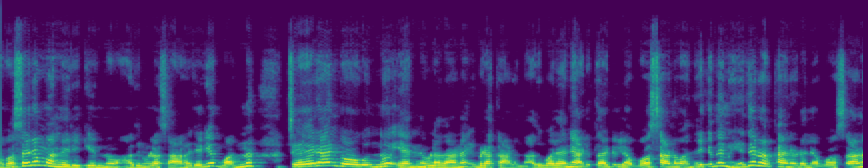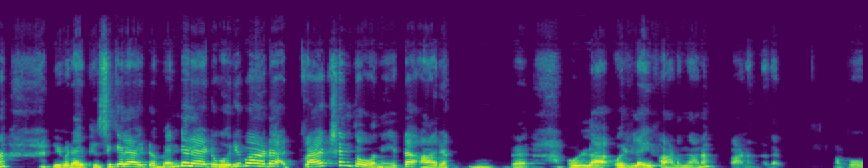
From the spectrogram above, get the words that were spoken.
അവസരം വന്നിരിക്കുന്നു. അതിനുള്ള സാഹചര്യം വന്ന് ചേരാൻ പോകുന്നു എന്നുള്ളതാണ് ഇവിടെ കാണുന്നത്. അതുപോലെ തന്നെ അടുത്തായിട്ട് ലവേഴ്സ് ആണ് വന്നിരിക്കുന്നത്. മേജർ അർഖാനയുടെ ലവേഴ്സ് ആണ് ഇവിടെ ഫിസിക്കലായിട്ടും മെന്റലായിട്ടും ഒരുപാട് അട്രാക്ഷൻ തോന്നിയിട്ട് ആരെ ഉള്ള ഒരു ലൈഫാണെന്നാണ് കാണുന്നത്. അപ്പോൾ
